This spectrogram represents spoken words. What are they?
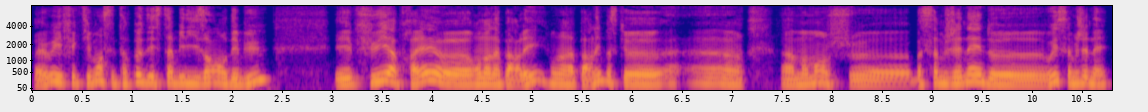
bah oui effectivement c'est un peu déstabilisant au début et puis après euh, on en a parlé on en a parlé parce que à un moment je bah, ça me gênait de oui ça me gênait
